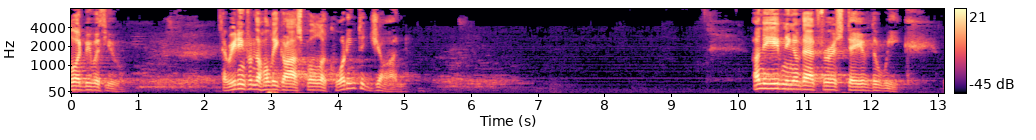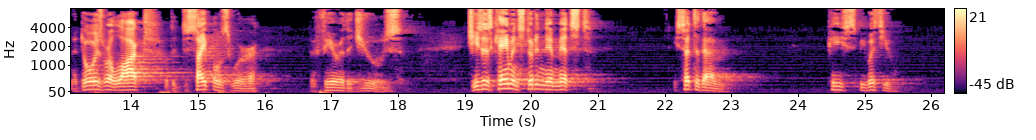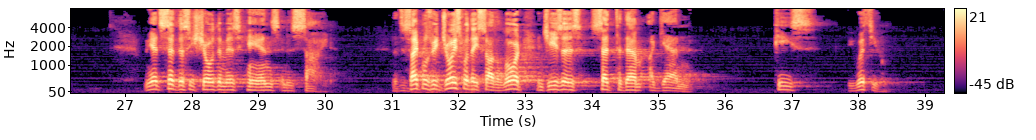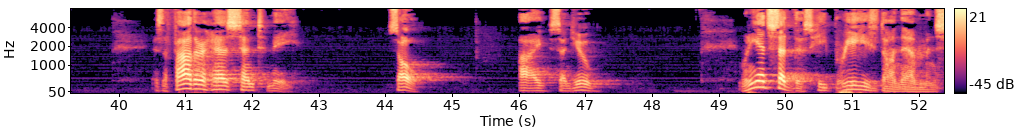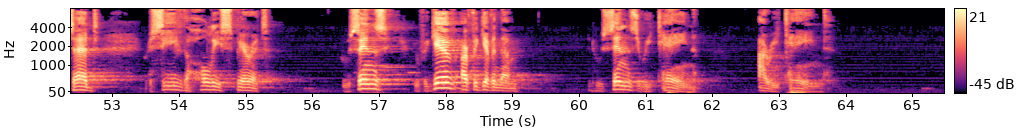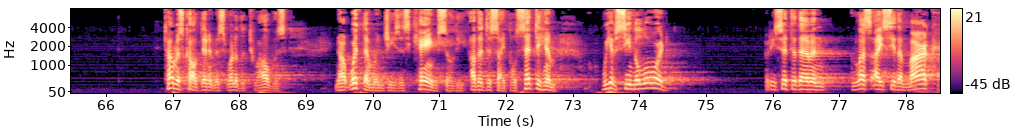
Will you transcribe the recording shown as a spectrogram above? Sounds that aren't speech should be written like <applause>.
Lord be with you. A reading from the Holy Gospel according to John. On the evening of that first day of the week, the doors were locked where the disciples were for fear of the Jews. Jesus came and stood in their midst. He said to them, Peace be with you. When he had said this, he showed them his hands and his side. The disciples rejoiced when they saw the Lord, and Jesus said to them again, Peace be with you. As the Father has sent me, so I send you. When he had said this, he breathed on them and said, Receive the Holy Spirit. Whose sins you forgive are forgiven them, and whose sins you retain are retained. Thomas called Didymus, one of the twelve, was not with them when Jesus came, so the other disciples said to him, We have seen the Lord. But he said to them, Unless I see the mark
